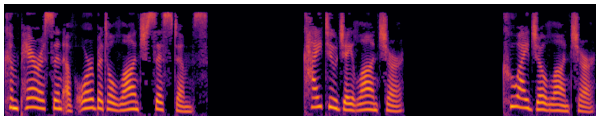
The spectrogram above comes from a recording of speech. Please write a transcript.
Comparison of orbital launch systems. Kaituozhe launcher. Kuaizhou launcher.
